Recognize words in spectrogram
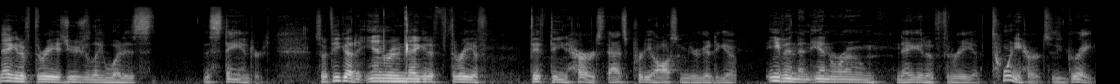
negative three is usually what is the standard. So if you got an in-room negative three of 15 hertz, that's pretty awesome. You're good to go even an in-room negative 3 of 20 hertz is great.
